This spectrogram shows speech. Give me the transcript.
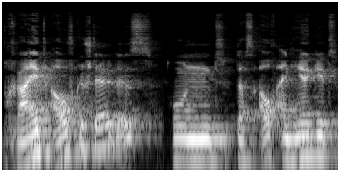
breit aufgestellt ist und das auch einhergeht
